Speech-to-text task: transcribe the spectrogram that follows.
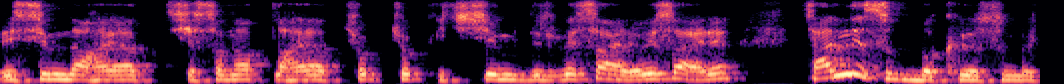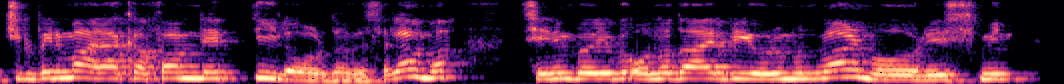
resimle hayat, işte sanatla hayat çok çok iç içe midir vesaire vesaire. Sen nasıl bakıyorsun? Çünkü benim hala kafam net değil orada mesela ama senin böyle bir ona dair bir yorumun var mı? O resmin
